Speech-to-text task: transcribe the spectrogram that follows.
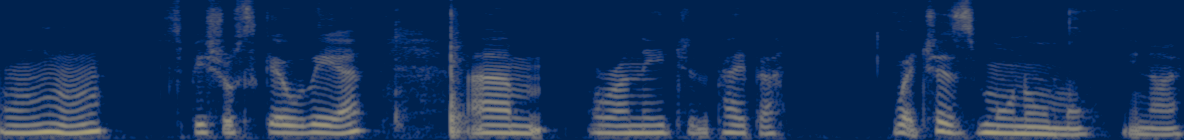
mm special skill there, um, or on the edge of the paper, which is more normal, you know.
